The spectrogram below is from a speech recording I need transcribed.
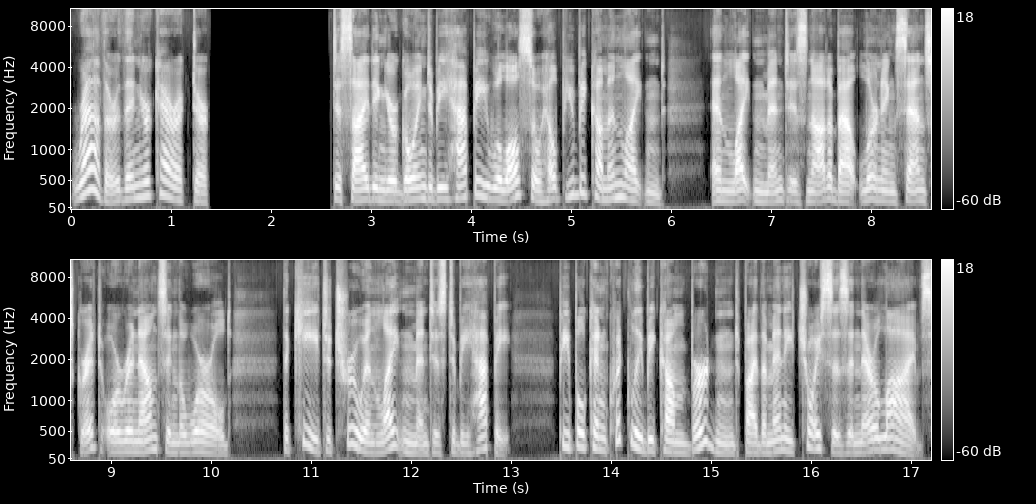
rather than your character. Deciding you're going to be happy will also help you become enlightened. Enlightenment is not about learning Sanskrit or renouncing the world. The key to true enlightenment is to be happy. People can quickly become burdened by the many choices in their lives.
